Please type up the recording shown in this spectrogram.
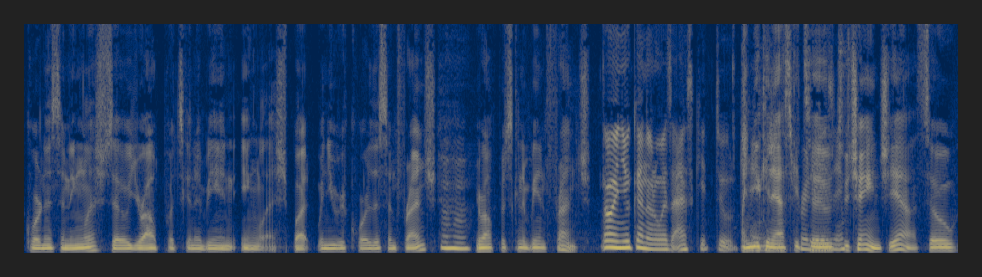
recording this in English, so your output's going to be in English. But when you record this in French, your output's going to be in French, Oh, and you can always ask it to. Change. and you can It's ask it to easy. to change. Yeah, so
